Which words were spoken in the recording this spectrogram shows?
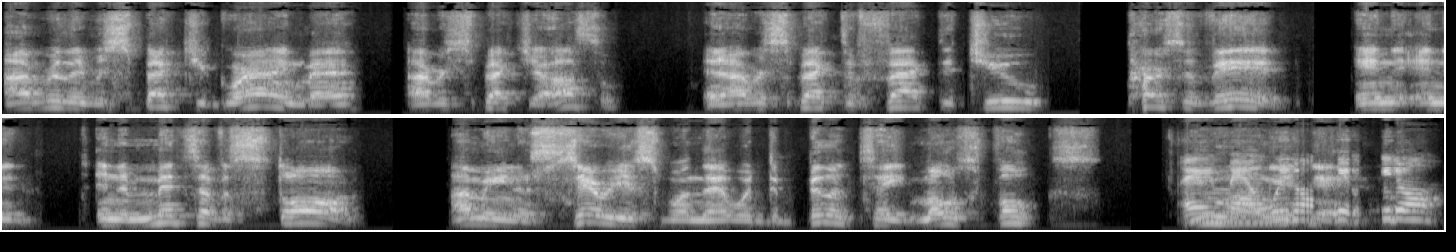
I really respect your grind, man. I respect your hustle. And I respect the fact that you persevered in in in the midst of a storm. I mean, a serious one that would debilitate most folks. Hey man, we don't get, we don't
